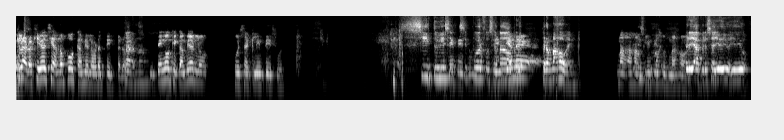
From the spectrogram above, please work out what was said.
Claro, es que yo decía, no puedo cambiarlo a Brad Pitt, pero Claro, no. si tengo que cambiarlo, puse a Clint Eastwood. Sí, estuviese, Clint sí pudo haber funcionado, tiene pero, pero más joven. Ma- ajá, un Clint Eastwood joven. Pero ya, pero o sea, yo digo, yo digo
